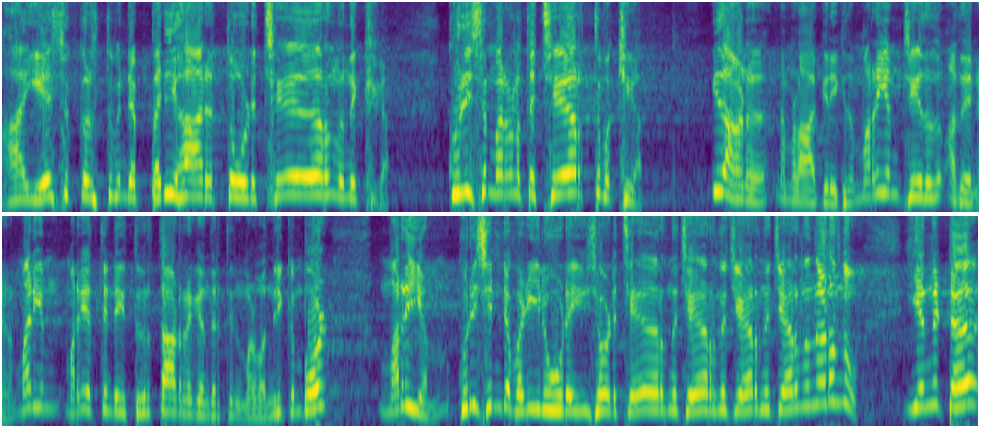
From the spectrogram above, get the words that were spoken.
ആ യേശുക്രിസ്തുവിന്റെ പരിഹാരത്തോട് ചേർന്ന് നിൽക്കുക. കുരിശുമരണത്തെ ചേർത്ത് വയ്ക്കുക. ഇതാണ് നമ്മൾ ആഗ്രഹിക്കുന്നത്. മറിയം ചെയ്തത് അത് തന്നെയാണ്. മറിയം മറിയത്തിന്റെ ഈ തീർത്ഥാടന കേന്ദ്രത്തിൽ നമ്മൾ വന്നിരിക്കുമ്പോൾ മറിയം കുരിശിന്റെ വഴിയിലൂടെ ഈശോയുടെ ചേർന്ന് ചേർന്ന് ചേർന്ന് ചേർന്ന് നടന്നു. എന്നിട്ട്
